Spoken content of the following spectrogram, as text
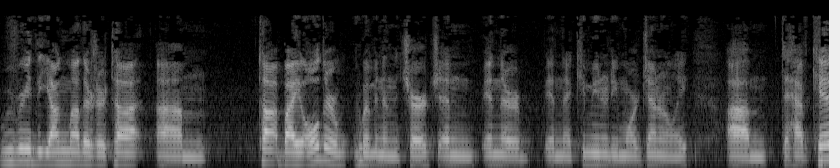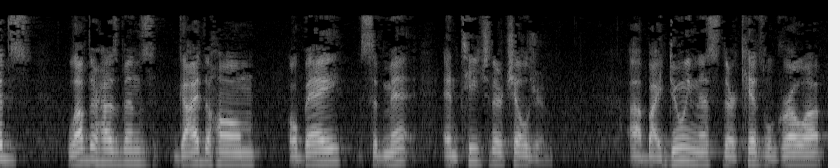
we read that young mothers are taught um, taught by older women in the church and in their in the community more generally um, to have kids, love their husbands, guide the home, obey, submit, and teach their children. Uh, by doing this, their kids will grow up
